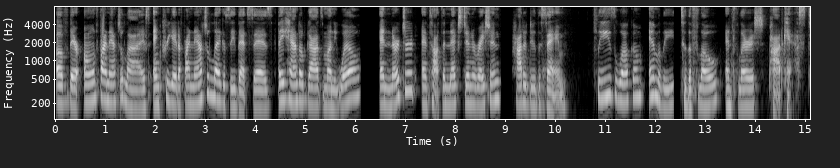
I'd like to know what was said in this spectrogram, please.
of their own financial lives and create a financial legacy that says they handled God's money well and nurtured and taught the next generation how to do the same. Please welcome Emily to the Flow and Flourish podcast.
